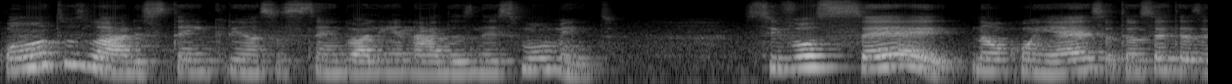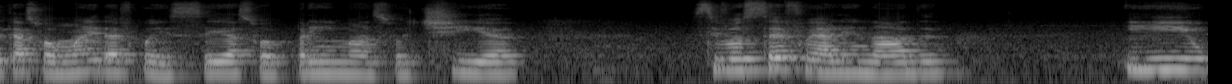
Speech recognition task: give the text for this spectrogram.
quantos lares tem crianças sendo alienadas nesse momento? Se você não conhece, eu tenho certeza que a sua mãe deve conhecer, a sua prima, a sua tia. Se você foi alienada. E o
